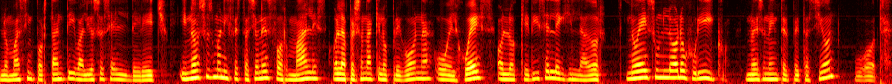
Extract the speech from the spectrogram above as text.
lo más importante y valioso es el derecho, y no sus manifestaciones formales, o la persona que lo pregona, o el juez, o lo que dice el legislador. No es un loro jurídico, no es una interpretación u otra.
